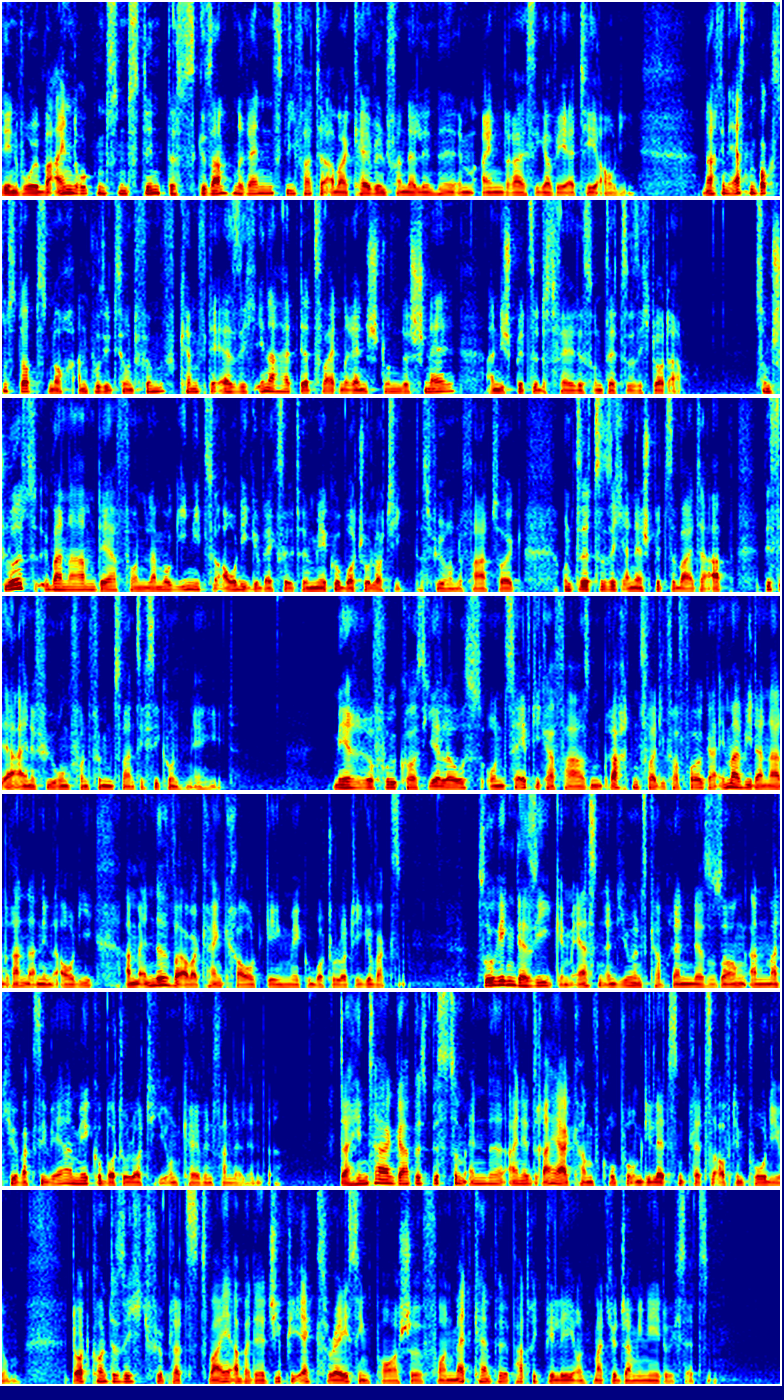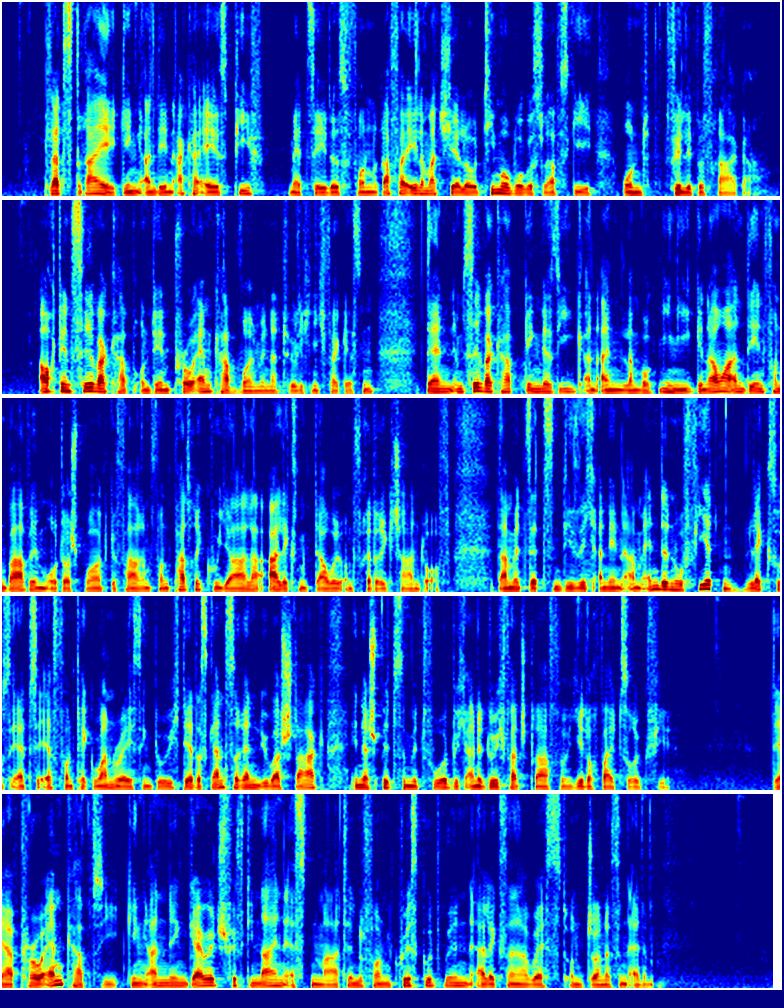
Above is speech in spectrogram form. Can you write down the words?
Den wohl beeindruckendsten Stint des gesamten Rennens lieferte aber Kelvin van der Linde im 31er WRT Audi. Nach den ersten Boxenstops noch an Position 5 kämpfte er sich innerhalb der zweiten Rennstunde schnell an die Spitze des Feldes und setzte sich dort ab. Zum Schluss übernahm der von Lamborghini zu Audi gewechselte Mirko Bortolotti das führende Fahrzeug und setzte sich an der Spitze weiter ab, bis er eine Führung von 25 Sekunden erhielt. Mehrere Full Course Yellows und Safety Car Phasen brachten zwar die Verfolger immer wieder nah dran an den Audi, am Ende war aber kein Kraut gegen Mirko Bortolotti gewachsen so ging der Sieg im ersten Endurance-Cup-Rennen der Saison an Mathieu Vaxiver, Mirko Bortolotti und Kelvin van der Linde. Dahinter gab es bis zum Ende eine Dreierkampfgruppe um die letzten Plätze auf dem Podium. Dort konnte sich für Platz 2 aber der GPX Racing Porsche von Matt Campbell, Patrick Pilet und Mathieu Jaminet durchsetzen. Platz 3 ging an den AKASP Mercedes von Raffaele Macciello, Timo Boguslavski und Philippe Frager. Auch den Silver Cup und den Pro-Am Cup wollen wir natürlich nicht vergessen, denn im Silver Cup ging der Sieg an einen Lamborghini, genauer an den von Babel Motorsport, gefahren von Patrick Kujala, Alex McDowell und Frederik Schandorf. Damit setzten die sich an den am Ende nur vierten Lexus RCF von Tech One Racing durch, der das ganze Rennen über stark in der Spitze mitfuhr, durch eine Durchfahrtsstrafe jedoch weit zurückfiel. Der Pro-Am Cup-Sieg ging an den Garage 59 Aston Martin von Chris Goodwin, Alexander West und Jonathan Adam.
